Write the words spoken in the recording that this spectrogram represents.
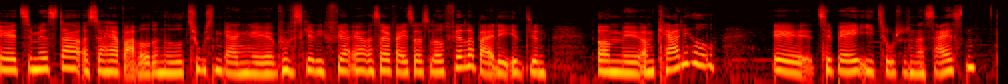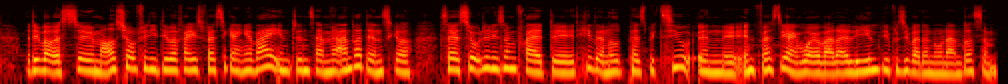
øh, et semester, og så har jeg bare været dernede tusind gange øh, på forskellige ferier, og så har jeg faktisk også lavet feltarbejde i Indien om, øh, om kærlighed øh, tilbage i 2016. Og det var også øh, meget sjovt, fordi det var faktisk første gang, jeg var i Indien sammen med andre danskere. Så jeg så det ligesom fra et, øh, et helt andet perspektiv end, øh, end første gang, hvor jeg var der alene. Lige pludselig var der nogle andre, som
